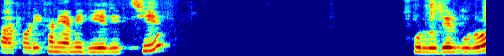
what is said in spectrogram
তারপর এখানে আমি দিয়ে দিচ্ছি হলুদের গুঁড়ো।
